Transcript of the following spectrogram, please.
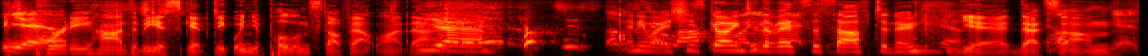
It's Yeah. pretty hard to be a skeptic when you're pulling stuff out like that. Yeah. Just- I'm Anyway, she's going to the your vets this afternoon. Yeah. Yeah, that's Oh, um, yes.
